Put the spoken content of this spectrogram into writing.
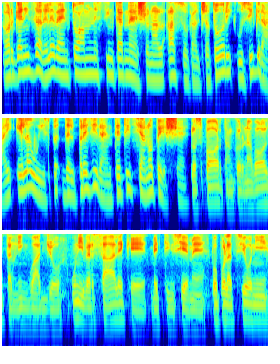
A organizzare l'evento Amnesty International, Asso Calciatori, Usigrai e la WISP del presidente Tiziano Pesce. Lo sport, ancora una volta, è un linguaggio universale che mette insieme popolazioni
